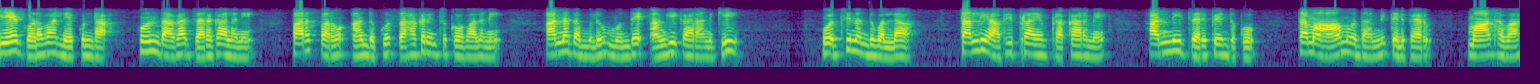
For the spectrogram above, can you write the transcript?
ఏ గొడవ లేకుండా హుందాగా జరగాలని పరస్పరం అందుకు సహకరించుకోవాలని అన్నదమ్ములు ముందే అంగీకారానికి వచ్చినందువల్ల తల్లి అభిప్రాయం ప్రకారమే అన్నీ జరిపేందుకు తమ ఆమోదాన్ని తెలిపారు మాధవ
